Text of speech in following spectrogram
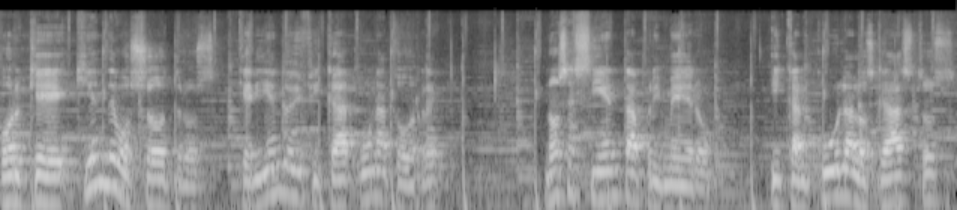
porque ¿quién de vosotros, queriendo edificar una torre, no se sienta primero y calcula los gastos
